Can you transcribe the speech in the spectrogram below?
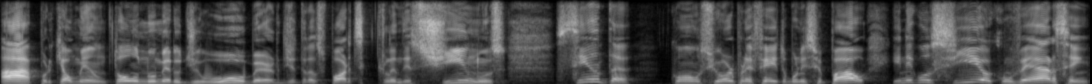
Ah, porque aumentou o número de Uber, de transportes clandestinos. Senta com o senhor prefeito municipal e negocia, conversem.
